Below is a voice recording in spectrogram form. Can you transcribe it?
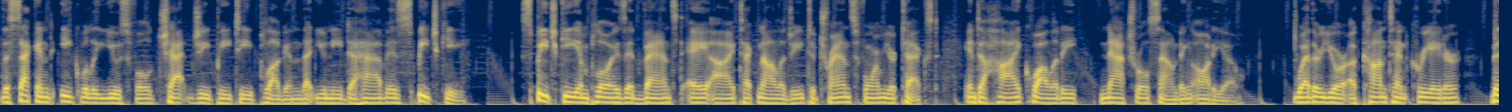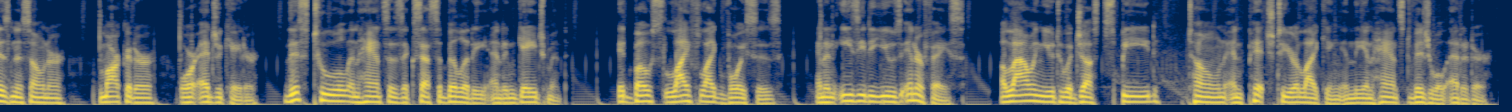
The second equally useful ChatGPT plugin that you need to have is Speechki. Speechki employs advanced AI technology to transform your text into high-quality, natural-sounding audio. Whether you're a content creator, business owner, marketer, or educator, this tool enhances accessibility and engagement. It boasts lifelike voices and an easy-to-use interface, allowing you to adjust speed, tone, and pitch to your liking in the enhanced visual editor.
